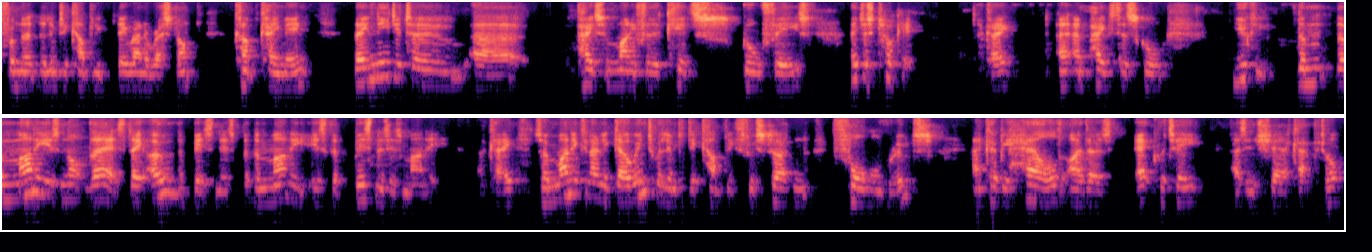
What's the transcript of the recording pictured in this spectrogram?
from the, the, limited company. They ran a restaurant, came in. They needed to uh, pay some money for the kids' school fees. They just took it. Okay, and, and paid to school. You can, the, the money is not theirs. They own the business, but the money is the business's money. Okay, so money can only go into a limited company through certain formal routes and can be held either as equity, as in share capital,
